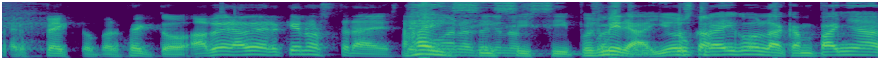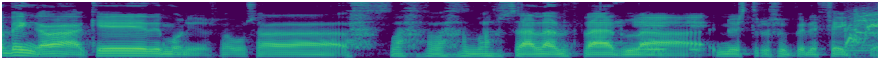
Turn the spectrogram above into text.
Perfecto, perfecto. A ver, a ver, ¿qué nos traes? Ay, sí, sí, sí. Pues mira, yo os traigo la campaña. Venga, va, qué demonios. Vamos a, vamos a lanzar nuestro super efecto.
